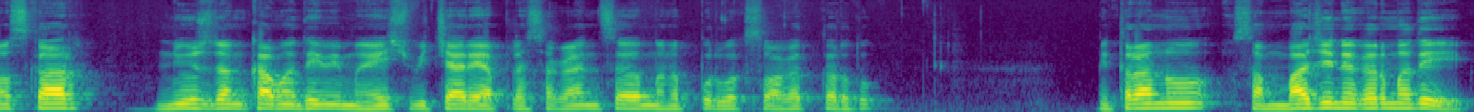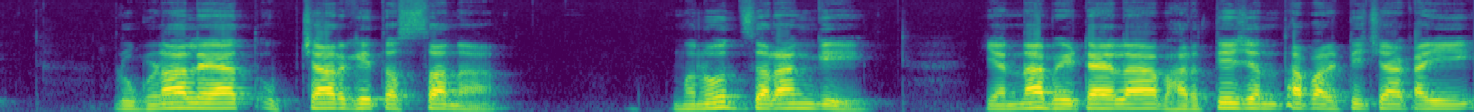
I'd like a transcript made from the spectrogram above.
नमस्कार. न्यूज डंकामध्ये मी महेश विचारे आपल्या सगळ्यांचं मनपूर्वक स्वागत करतो. मित्रांनो संभाजीनगरमध्ये रुग्णालयात उपचार घेत असताना मनोज जरांगे यांना भेटायला भारतीय जनता पार्टीच्या काही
